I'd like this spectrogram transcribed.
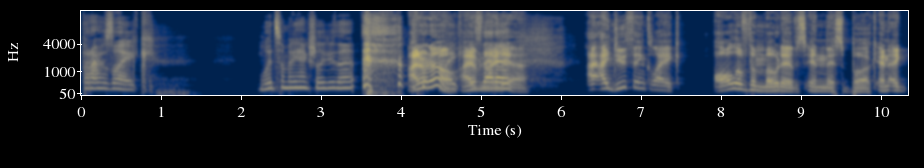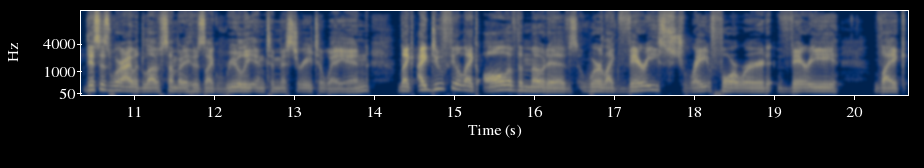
but I was like, would somebody actually do that? I don't know. Like, I have no idea. I, I do think like all of the motives in this book, and uh, this is where I would love somebody who's like really into mystery to weigh in. Like I do feel like all of the motives were like very straightforward, very like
